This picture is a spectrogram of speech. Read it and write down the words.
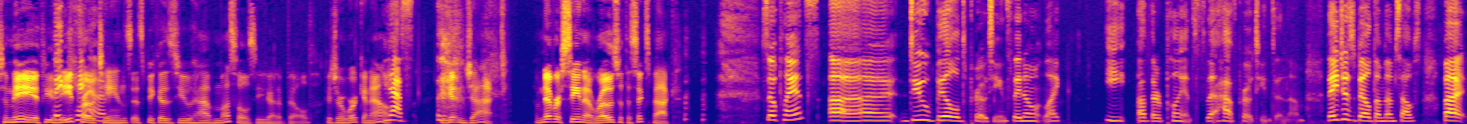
to me, if you They need can. proteins, it's because you have muscles you got to build because you're working out. Yes. You're getting jacked. I've never seen a rose with a six pack. So plants uh, do build proteins. They don't like eat other plants that have proteins in them. They just build them themselves. But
